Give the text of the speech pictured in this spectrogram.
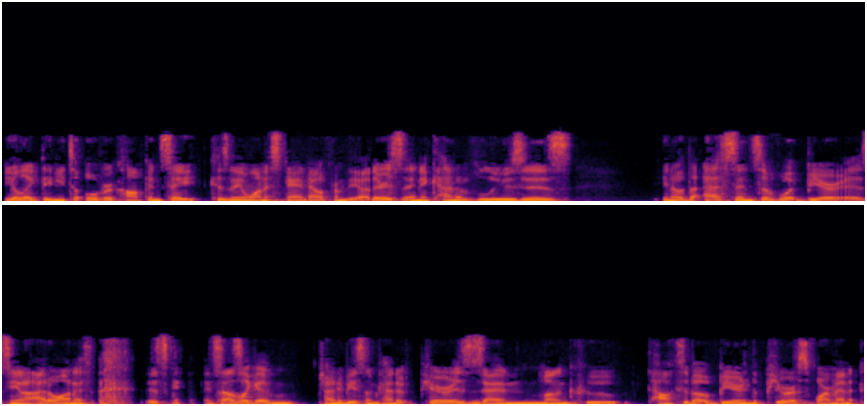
feel like they need to overcompensate because they want to stand out from the others and it kind of loses you know, the essence of what beer is. You know, I don't want to, this, it sounds like I'm trying to be some kind of purist Zen monk who talks about beer in the purest form. And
